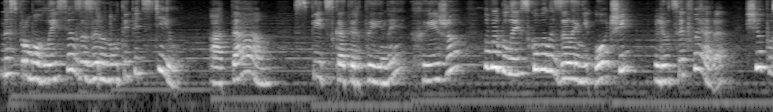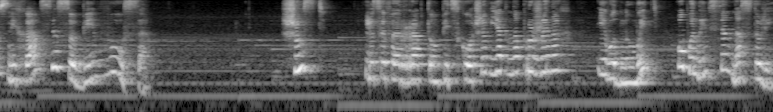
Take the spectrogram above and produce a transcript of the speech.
не спромоглися зазирнути під стіл. А там, з-під скатертини, хижо виблискували зелені очі Люцифера, що посміхався собі в вуса. Шусть! Люцифер раптом підскочив, як на пружинах, і в одну мить опинився на столі.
